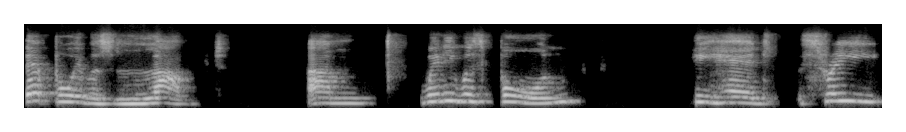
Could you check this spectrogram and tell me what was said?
That boy was loved. Um, when he was born, he had three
